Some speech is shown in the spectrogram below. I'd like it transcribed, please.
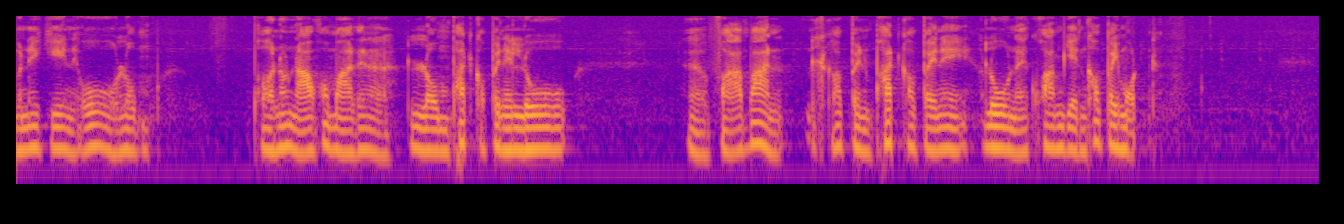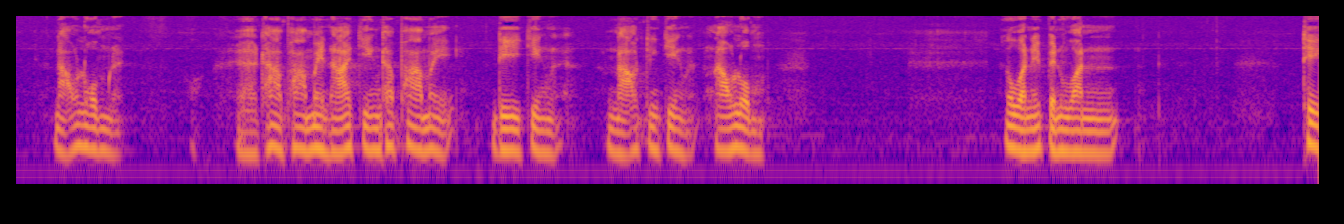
มันได้กี้เนี่ยโอ้ลม พอหนาวหนาวเข้ามาเนี่ยนะลมพัดเข้าไปในรูฝาบ้านเขาเป็นพัดเข้าไปในรูไหนความเย็นเข้าไปหมด หนาวลมเนี่ยถ้าผ้าไม่หนาจริง ถ้าผ้าไม่ดีจริง หนาวจริงๆหนาวลมวันนี้เป็นวันที่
